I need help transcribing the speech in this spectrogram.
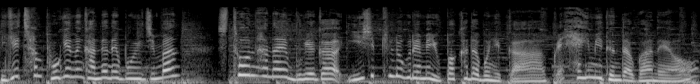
이게 참 보기는 간단해 보이지만, 스톤 하나의 무게가 20kg에 육박하다 보니까 꽤 힘이 든다고 하네요.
